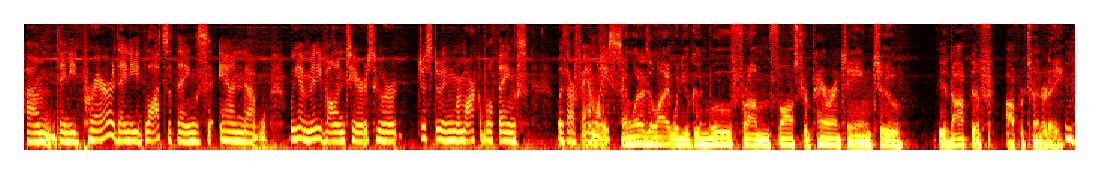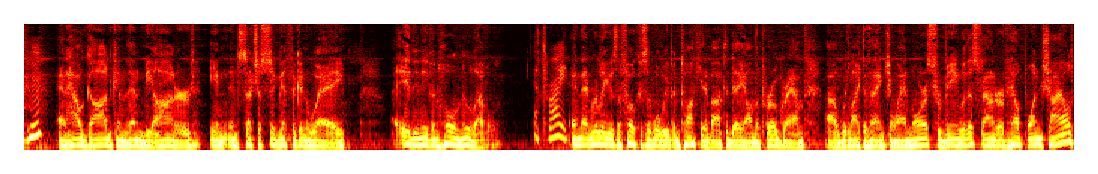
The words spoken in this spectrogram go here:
um, they need prayer, they need lots of things. And uh, we have many volunteers who are just doing remarkable things with our families. And what a delight when you can move from foster parenting to the adoptive opportunity Mm-hmm. and how God can then be honored in, in such a significant way at an even whole new level. That's right. And that really is the focus of what we've been talking about today on the program. Uh, we'd like to thank Joanne Morris for being with us, founder of Help One Child.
